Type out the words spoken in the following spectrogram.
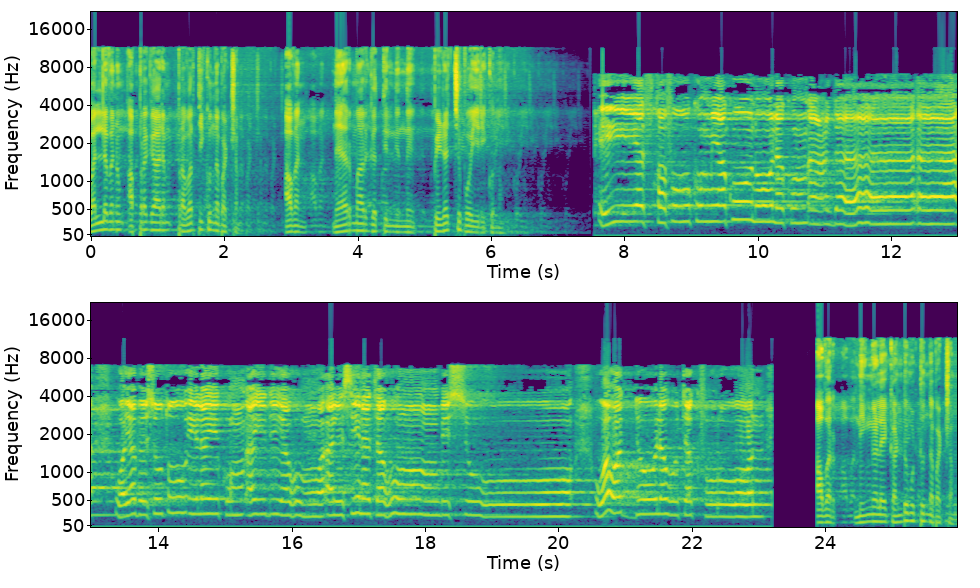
വല്ലവനും അപ്രകാരം പ്രവർത്തിക്കുന്ന പക്ഷം അവൻ നേർമാർഗത്തിൽ നിന്ന് പിഴച്ചുപോയിരിക്കുന്നു إن يثقفوكم يكونوا لكم أعداء ويبسطوا إليكم أيديهم وألسنتهم بالسوء وودوا لو تكفرون അവർ നിങ്ങളെ കണ്ടുമുട്ടുന്ന പക്ഷം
